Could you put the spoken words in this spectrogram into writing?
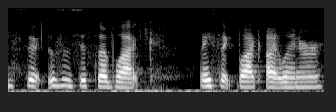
Just, this is just a black, basic black eyeliner.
